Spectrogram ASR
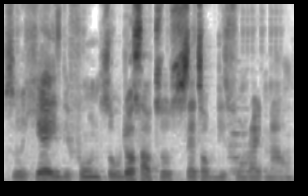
So here is the phone. So we just have to set up this phone right now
